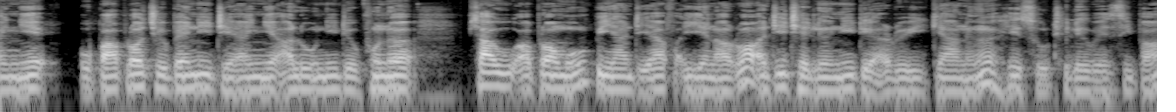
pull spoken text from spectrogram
အငဲ့ဥပါပလောချူဘဲနီဒီအငဲ့အလူနီတူဖွင့်တော့ဖြာဦးအပလောမှု PNDF အရင်တော့အတိထေလူနီတူအရီကန်နဟေဆူထီလေဝေစီပါ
